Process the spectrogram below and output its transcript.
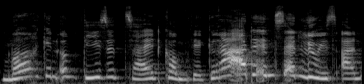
Morgen um diese Zeit kommen wir gerade in St. Louis an.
